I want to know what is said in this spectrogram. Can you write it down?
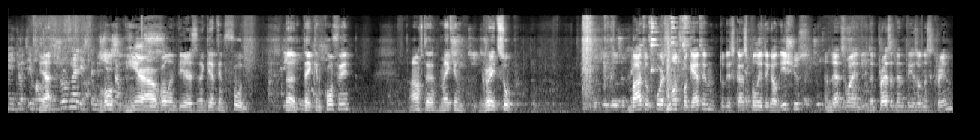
сегодня идет его Yeah. с журналистами. Look, Там here our volunteers are getting food, uh, taking coffee after making great soup. But of course, not forgetting to discuss political issues, and that's why the president is on the screen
